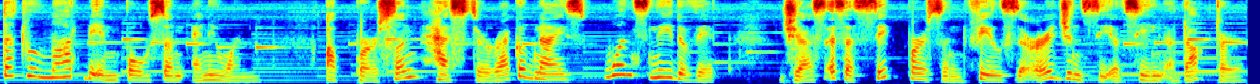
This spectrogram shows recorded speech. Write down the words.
that will not be imposed on anyone. A person has to recognize one's need of it, just as a sick person feels the urgency of seeing a doctor.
